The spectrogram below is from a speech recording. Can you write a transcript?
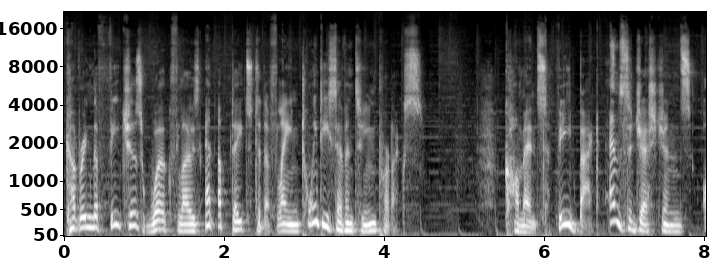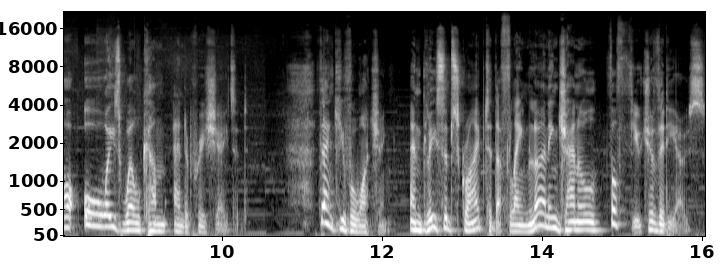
covering the features, workflows, and updates to the Flame 2017 products. Comments, feedback, and suggestions are always welcome and appreciated. Thank you for watching, and please subscribe to the Flame Learning channel for future videos.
